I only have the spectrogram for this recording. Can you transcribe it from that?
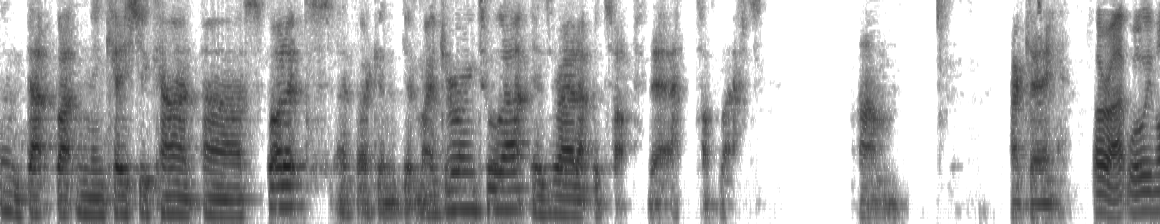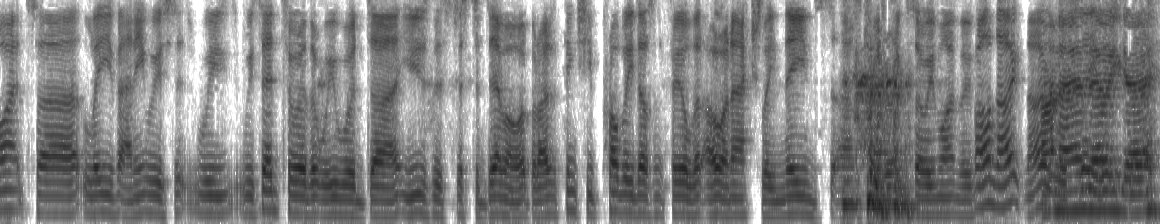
and that button, in case you can't uh, spot it, if I can get my drawing tool out, is right at the top there, top left. Um, Okay. All right. Well, we might uh, leave Annie. We we we said to her that we would uh, use this just to demo it, but I think she probably doesn't feel that Owen actually needs um, tutoring, so we might move. Oh no, no. Oh, no there let's, we go. Uh,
